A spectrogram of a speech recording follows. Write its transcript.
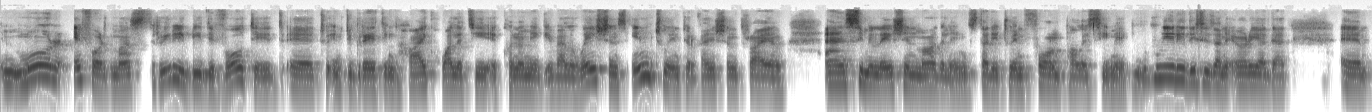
more effort must really be devoted uh, to integrating high quality economic evaluations into intervention trial and simulation modeling study to inform policy making. Really, this is an area that um,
